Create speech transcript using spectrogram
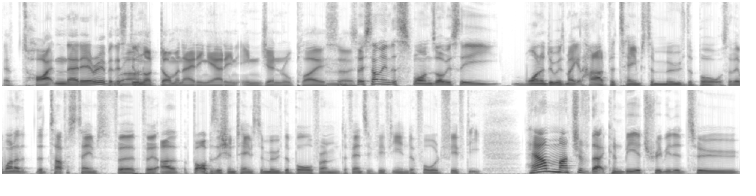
have tightened that area, but they're still Right. not dominating out in, in general play. So, So something the Swans obviously want to do is make it hard for teams to move the ball. So they're one of the toughest teams for for, other, for opposition teams to move the ball from defensive 50 into forward 50. How much of that can be attributed to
